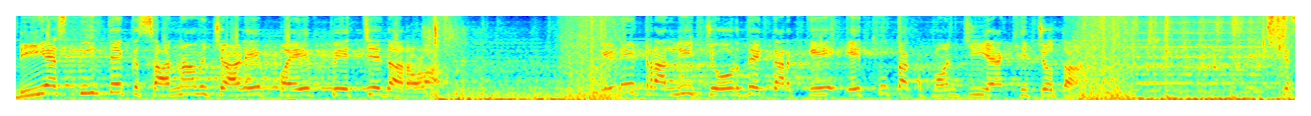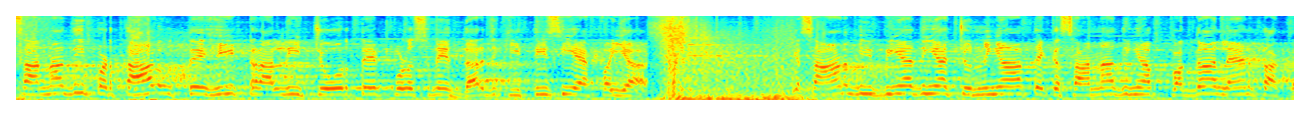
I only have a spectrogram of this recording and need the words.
ਡੀਐਸਪੀ ਤੇ ਕਿਸਾਨਾਂ ਵਿਚਾਲੇ ਪਏ ਪੇਚੇ ਦਾ ਰੌਲਾ। ਕਿਹੜੇ ਟਰਾਲੀ ਚੋਰ ਦੇ ਕਰਕੇ ਇੱਥੋਂ ਤੱਕ ਪਹੁੰਚੀ ਹੈ ਖਿੱਚੋਤਾਣ? ਕਿਸਾਨਾਂ ਦੀ ਪੜਤਾਲ ਉੱਤੇ ਹੀ ਟਰਾਲੀ ਚੋਰ ਤੇ ਪੁਲਿਸ ਨੇ ਦਰਜ ਕੀਤੀ ਸੀ ਐਫ ਆਈ ਆਰ। ਕਿਸਾਨ ਬੀਬੀਆਂ ਦੀਆਂ ਚੁੰਨੀਆਂ ਤੇ ਕਿਸਾਨਾਂ ਦੀਆਂ ਪੱਗਾਂ ਲੈਣ ਤੱਕ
